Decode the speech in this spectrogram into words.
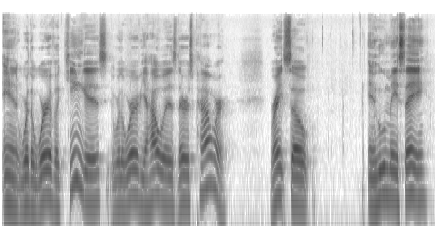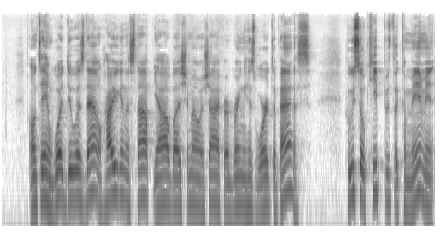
And where the word of a king is, where the word of Yahweh is, there is power. Right? So and who may say, unto him, What doest thou? How are you going to stop Yahweh Shema Shai from bringing his word to pass? Whoso keepeth the commandment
